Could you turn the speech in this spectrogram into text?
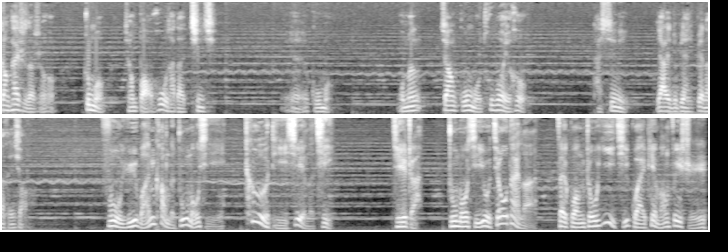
刚开始的时候，朱某想保护他的亲戚，呃，古某。我们将古某突破以后，他心里压力就变变得很小了。负隅顽抗的朱某喜彻底泄了气。接着，朱某喜又交代了。在广州一起拐骗王菲时，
